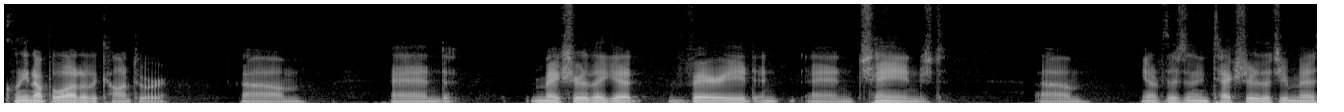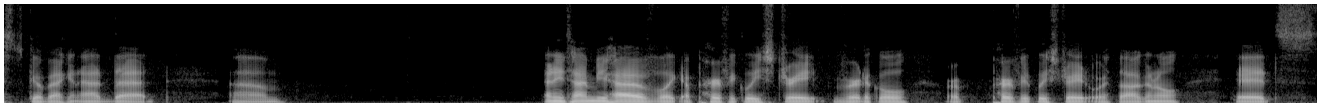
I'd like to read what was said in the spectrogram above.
clean up a lot of the contour. Um, and make sure they get varied and and changed. Um, you know if there's any texture that you missed go back and add that. Um, anytime you have like a perfectly straight vertical perfectly straight orthogonal it's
